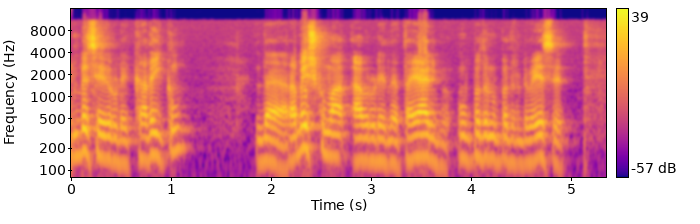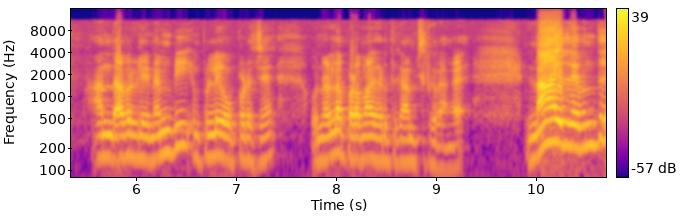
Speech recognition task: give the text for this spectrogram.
இன்பசேகருடைய கதைக்கும் இந்த ரமேஷ்குமார் அவருடைய இந்த தயாரிப்பு முப்பது முப்பத்தி ரெண்டு வயசு அந்த அவர்களை நம்பி என் பிள்ளையை ஒப்படைச்சேன். ஒரு நல்ல படமாக எடுத்து காமிச்சிருக்கிறாங்க. நான் இதில் வந்து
